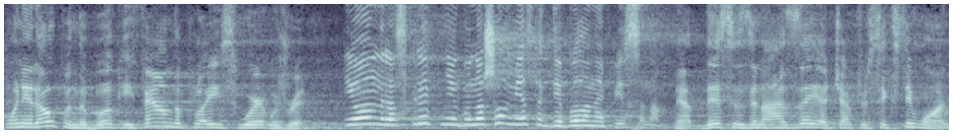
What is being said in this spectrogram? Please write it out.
When he had opened the book, he found the place where it was written. И он, раскрыв книгу, нашел место, где было написано. Now, this is in Isaiah chapter 61.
